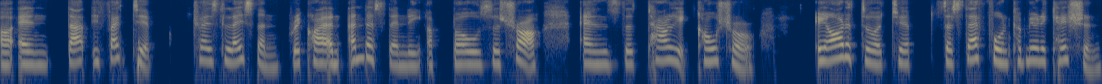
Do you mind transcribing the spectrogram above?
uh, and that effective translation require an understanding of both the source and the target culture. In order to achieve successful communication,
